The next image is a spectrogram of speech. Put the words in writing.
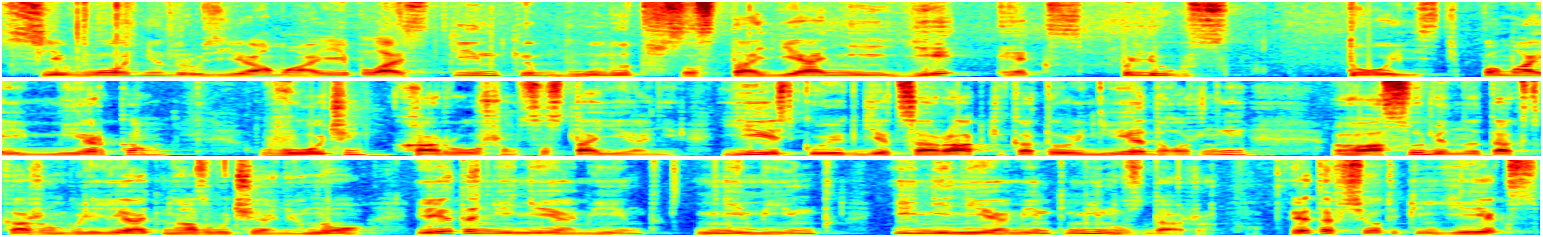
Сегодня, друзья мои, пластинки будут в состоянии EX+. То есть, по моим меркам, в очень хорошем состоянии. Есть кое-где царапки, которые не должны э, особенно, так скажем, влиять на звучание. Но это не неоминт, не минт и не неоминт минус даже. Это все-таки EX+.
